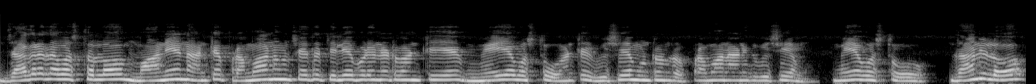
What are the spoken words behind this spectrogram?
జాగ్రత్త అవస్థలో మానేన అంటే ప్రమాణం చేత తెలియబడినటువంటి మేయ వస్తువు అంటే విషయం ఉంటుందో ప్రమాణానికి విషయం మేయ వస్తువు దానిలో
